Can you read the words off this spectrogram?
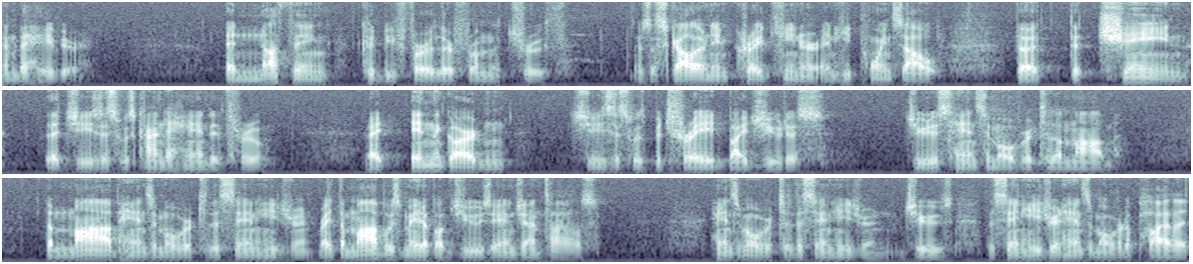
and behavior. And nothing could be further from the truth. There's a scholar named Craig Keener, and he points out the, the chain that Jesus was kind of handed through. Right? In the garden, Jesus was betrayed by Judas. Judas hands him over to the mob. The mob hands him over to the Sanhedrin. Right? The mob was made up of Jews and Gentiles hands him over to the Sanhedrin, Jews. The Sanhedrin hands him over to Pilate,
